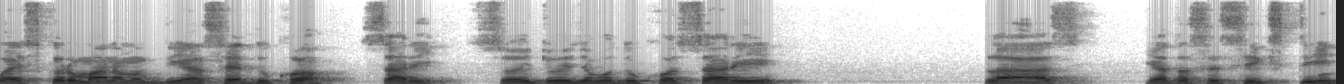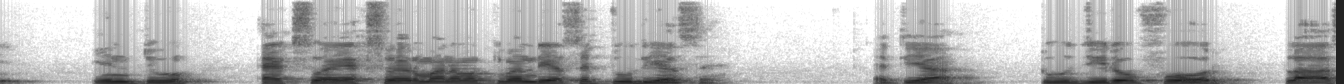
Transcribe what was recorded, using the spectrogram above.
y square মান আমাক দিয়া আছে দুশ চাৰি। চ' এইটো হৈ যাব দুশ চাৰি প্লাছ ইয়াত আছে sixty into x y. X ৱাইৰ মান আমাক কিমান দিয়া আছে? টু দিয়া আছে। এতিয়া two zero' four plus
